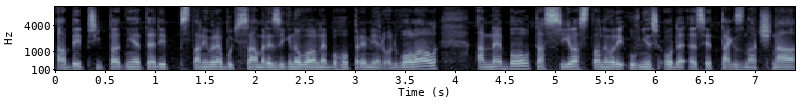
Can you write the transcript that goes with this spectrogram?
aby případně tedy Stanjura buď sám rezignoval, nebo ho premiér odvolal, a nebo ta síla Stanjury uvnitř ODS je tak značná,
